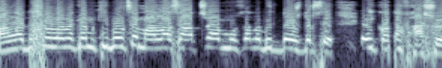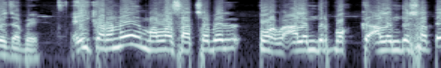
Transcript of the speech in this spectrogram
বাংলাদেশের ওলামা কেমন কি বলছে? মাওলানা সাদ সাহেব মুসানবির দোষ ধরছে। এই কথা ফাঁস হয়ে যাবে। এই কারণে মাওলানা সাদ সাহেবের আলেমদের পক্ষে আলেমদের সাথে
